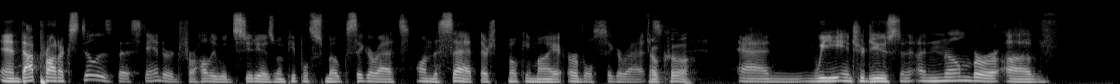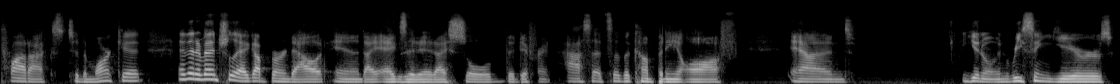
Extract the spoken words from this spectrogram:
And that product still is the standard for Hollywood studios. When people smoke cigarettes on the set, they're smoking my herbal cigarettes Oh, cool. and we introduced a number of products to the market. And then eventually i got burned out and i exited. I sold the different assets of the company off and you know in recent years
